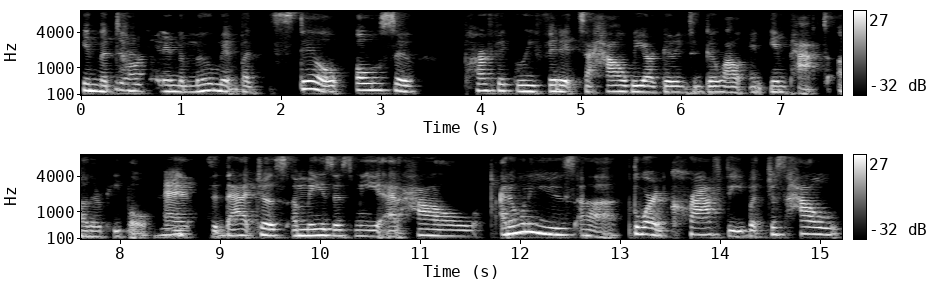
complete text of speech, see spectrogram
in the time yeah. and in the moment, but still also perfectly fitted to how we are going to go out and impact other people. Mm-hmm. And that just amazes me at how I don't want to use uh, the word crafty, but just how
